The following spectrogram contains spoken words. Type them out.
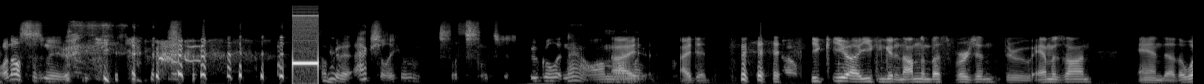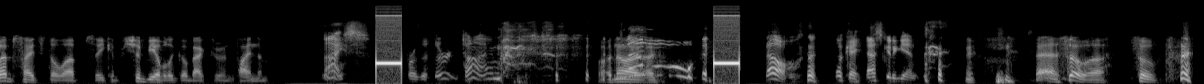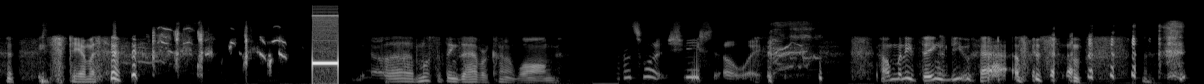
What else is new? I'm gonna actually hmm, let's, let's just Google it now. I'm, I I'm I did. You you uh, you can get an omnibus version through Amazon, and uh, the website's still up, so you can should be able to go back through and find them. nice for the third time. Uh, no, I, no. okay, ask it again. I, uh, so uh, so damn it. uh, most of the things I have are kind of long. That's what she said. Oh wait how many things do you have?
